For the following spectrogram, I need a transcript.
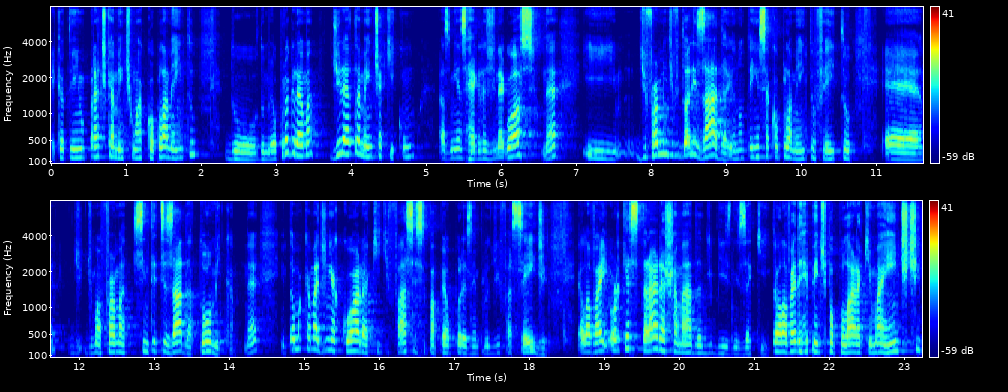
é que eu tenho praticamente um acoplamento do, do meu programa diretamente aqui com as minhas regras de negócio, né? e de forma individualizada, eu não tenho esse acoplamento feito é, de, de, uma forma sintetizada, atômica. Né? Então, uma camadinha core aqui que faça esse papel, por exemplo, de facade, ela vai orquestrar a chamada de business aqui. Então, ela vai, de repente, popular aqui uma entity,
